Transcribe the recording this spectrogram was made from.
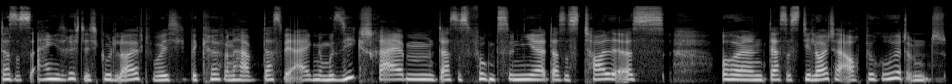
dass es eigentlich richtig gut läuft, wo ich begriffen habe, dass wir eigene Musik schreiben, dass es funktioniert, dass es toll ist und dass es die Leute auch berührt und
